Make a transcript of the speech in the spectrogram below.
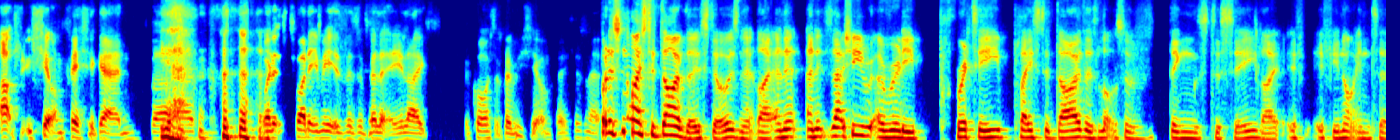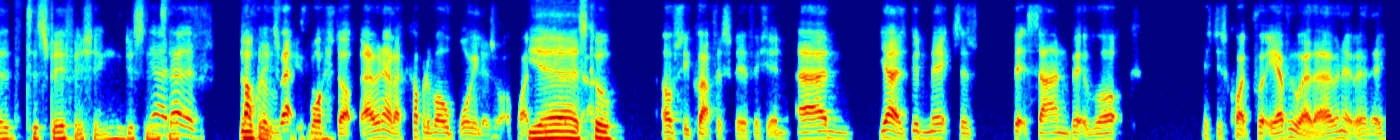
absolutely shit on fish again, but yeah. um, when it's 20 meters visibility, like of course it's gonna be shit on fish, isn't it? But it's nice to dive though, still, isn't it? Like, and it and it's actually a really pretty place to dive. There's lots of things to see. Like, if if you're not into to spearfishing, just yeah, into, no, there's a couple of wrecks washed up there, there? Like a couple of old boilers are quite. yeah, it's cool. Obviously, crap for spearfishing. Um, yeah, it's a good mix. There's a bit of sand, bit of rock. It's just quite pretty everywhere there, isn't it? Really.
